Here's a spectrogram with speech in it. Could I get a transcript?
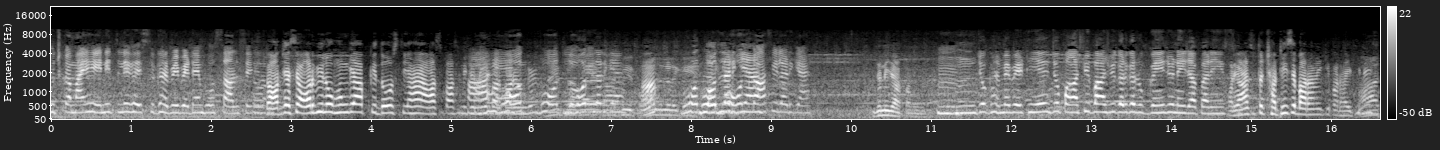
कुछ कमाई है नहीं इसलिए इस घर में बैठे हैं बहुत साल से। तो आप जैसे और भी लोग होंगे आपके दोस्त यहाँ आस पास में हाँ, बहुत होंगे? बहुत लोग बहुत लड़कियाँ हाँ? बहुत बहुत लड़कियाँ काफ़ी लड़कियाँ हैं। जो नहीं जा पा रही। हम्म, जो घर में बैठी है जो पांचवी पांचवी करके रुक गई है जो नहीं जा पा रही हैं और यहाँ से तो छठी से बारहवीं की पढ़ाई थी ना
